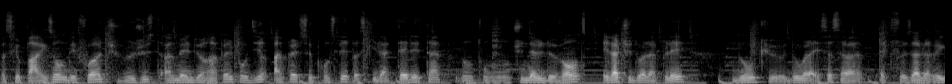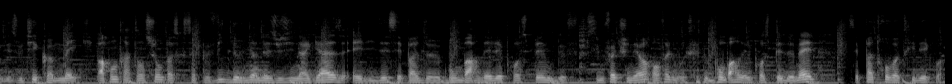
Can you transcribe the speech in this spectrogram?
Parce que par exemple, des fois, tu veux juste un mail de rappel pour dire appelle ce prospect parce qu'il a telle étape dans ton tunnel de vente, et là tu dois l'appeler. Donc, euh, donc, voilà, et ça, ça va être faisable avec des outils comme Make. Par contre, attention parce que ça peut vite devenir des usines à gaz et l'idée c'est pas de bombarder les prospects ou de si vous faites une erreur, en fait, vous risquez de bombarder les prospects de mail, c'est pas trop votre idée quoi.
